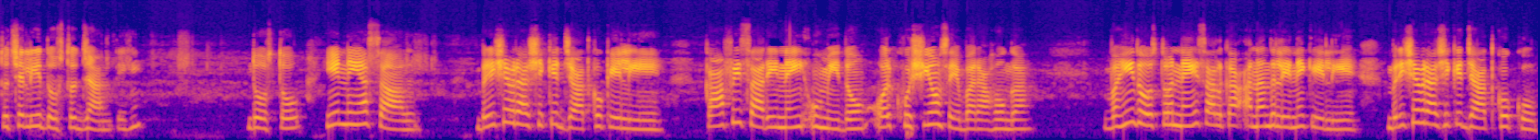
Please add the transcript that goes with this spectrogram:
तो चलिए दोस्तों, जानते हैं। दोस्तों, ये नया साल वृषभ राशि के जातकों के लिए काफ़ी सारी नई उम्मीदों और खुशियों से भरा होगा। वहीं दोस्तों, नए साल का आनंद लेने के लिए वृषभ राशि के जातकों को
